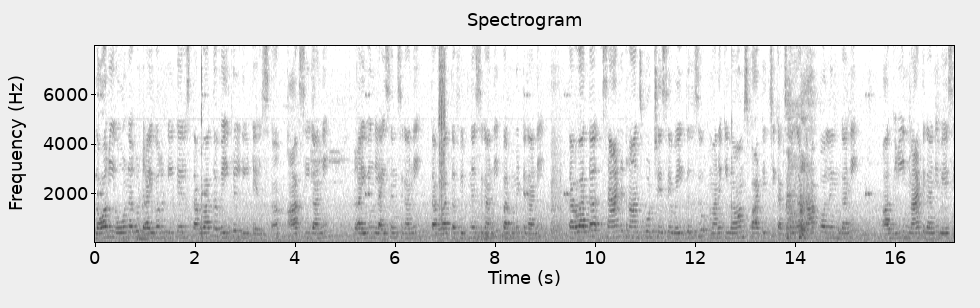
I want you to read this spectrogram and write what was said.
లారీ ఓనరు డ్రైవర్ డీటెయిల్స్ తర్వాత వెహికల్ డీటెయిల్స్ ఆర్సీ కానీ డ్రైవింగ్ లైసెన్స్ కానీ తర్వాత ఫిట్నెస్ కానీ పర్మిట్ కానీ తర్వాత శాండ్ ట్రాన్స్పోర్ట్ చేసే వెహికల్స్ మనకి నామ్స్ పాటించి ఖచ్చితంగా టార్పాలిన్ కానీ ఆ గ్రీన్ మ్యాట్ కానీ వేసి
